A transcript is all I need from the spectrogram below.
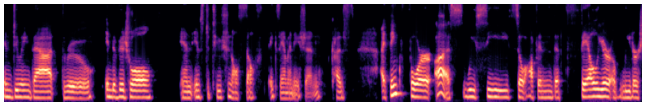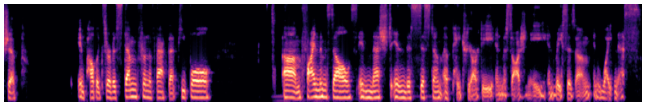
in doing that through individual and institutional self examination. Because I think for us, we see so often the failure of leadership in public service stem from the fact that people um, find themselves enmeshed in this system of patriarchy and misogyny and racism and whiteness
